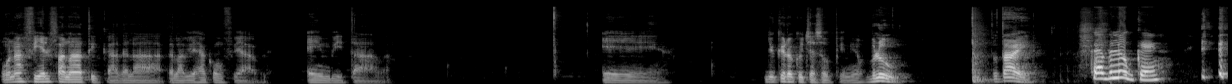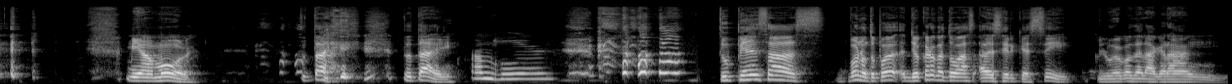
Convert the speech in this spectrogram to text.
una fiel fanática de la, de la vieja confiable e invitada. Eh, yo quiero escuchar su opinión. Blue, ¿tú estás ahí? ¿Qué bloque? Mi amor. ¿Tú estás, tú estás ahí? I'm here. Tú piensas, bueno, tú puedes- yo creo que tú vas a decir que sí, luego de la gran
